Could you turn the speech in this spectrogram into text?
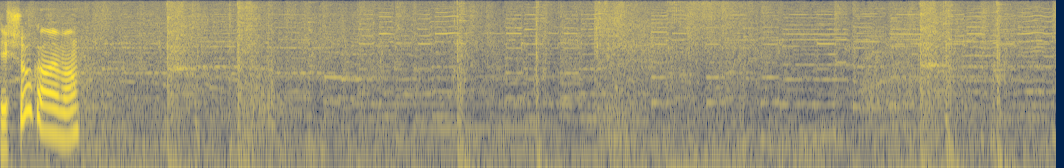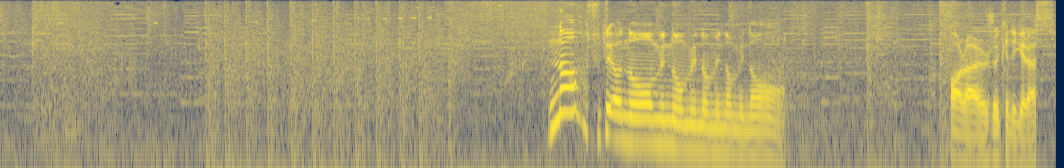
C'est chaud quand même, hein. Non C'était... Oh non, mais non, mais non, mais non, mais non. Oh là, le jeu qui est dégueulasse.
